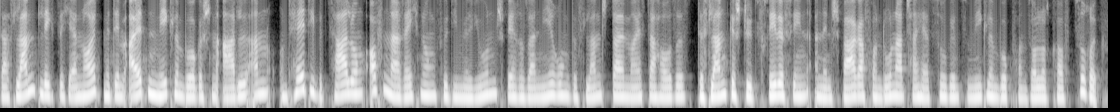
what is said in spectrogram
Das Land legt sich erneut mit dem alten mecklenburgischen Adel an und hält die Bezahlung offener Rechnungen für die millionenschwere Sanierung des Landstallmeisterhauses des Landgestüts Redefin an den Schwager von Donata Herzogin zu Mecklenburg von Solotkow zurück.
